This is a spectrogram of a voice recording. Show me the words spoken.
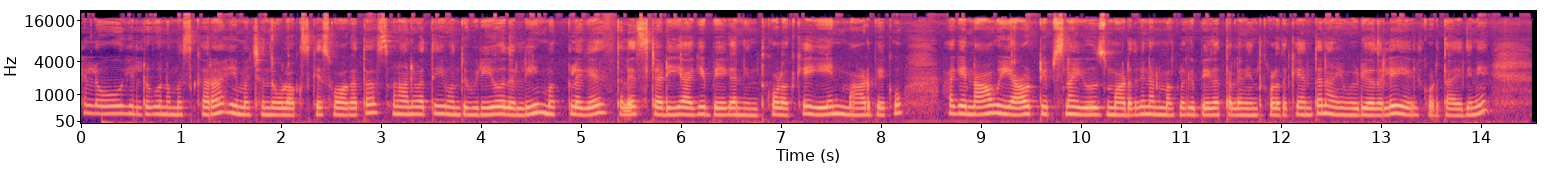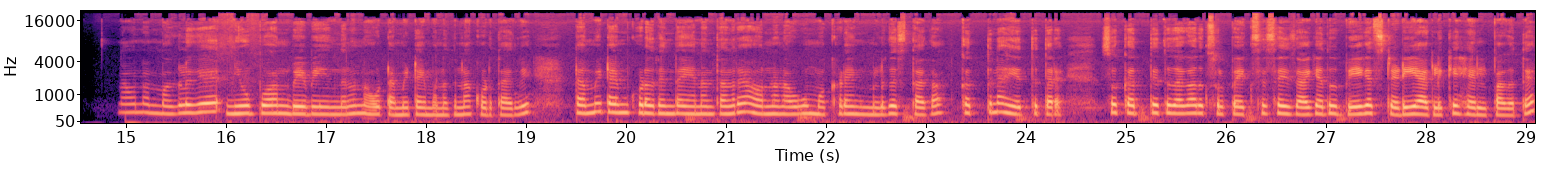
Hello ಎಲ್ರಿಗೂ ನಮಸ್ಕಾರ. ಹೇಮಚಂದ್ರ ವ್ಲಾಗ್ಸ್ಗೆ ಸ್ವಾಗತ. ಸೊ ನಾನಿವತ್ತು ಈ ಒಂದು ವಿಡಿಯೋದಲ್ಲಿ ಮಕ್ಕಳಿಗೆ ತಲೆ ಸ್ಟಡಿಯಾಗಿ ಬೇಗ ನಿಂತ್ಕೊಳ್ಳೋಕ್ಕೆ ಏನು ಮಾಡಬೇಕು, ಹಾಗೆ ನಾವು ಯಾವ ಟಿಪ್ಸ್ನ ಯೂಸ್ ಮಾಡಿದ್ವಿ ನನ್ನ ಮಗಳಿಗೆ ಬೇಗ ತಲೆ ನಿಂತ್ಕೊಳ್ಳೋದಕ್ಕೆ ಅಂತ ನಾನು ಈ ವಿಡಿಯೋದಲ್ಲಿ ಹೇಳ್ಕೊಡ್ತಾ ಇದ್ದೀನಿ. ನಾವು ನನ್ನ ಮಗಳಿಗೆ ನ್ಯೂ ಬಾರ್ನ್ ಬೇಬಿಯಿಂದನೂ ನಾವು ಟಮ್ಮಿ ಟೈಮ್ ಅನ್ನೋದನ್ನು ಕೊಡ್ತಾಯಿದ್ವಿ ಟಮ್ಮಿ ಟೈಮ್ ಕೊಡೋದ್ರಿಂದ ಏನಂತಂದರೆ ಅವ್ರನ್ನ ನಾವು ಮಕ್ಕಳ ಮಲಗಿಸಿದಾಗ ಕತ್ತನ್ನ ಎತ್ತುತ್ತಾರೆ. ಸೊ ಕತ್ತೆತ್ತಿದಾಗ ಅದಕ್ಕೆ ಸ್ವಲ್ಪ ಎಕ್ಸಸೈಸ್ ಆಗಿ ಅದು ಬೇಗ ಸ್ಟಡಿ ಆಗಲಿಕ್ಕೆ ಹೆಲ್ಪ್ ಆಗುತ್ತೆ.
